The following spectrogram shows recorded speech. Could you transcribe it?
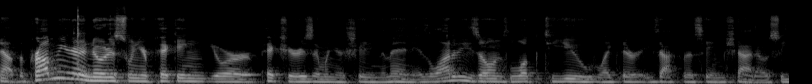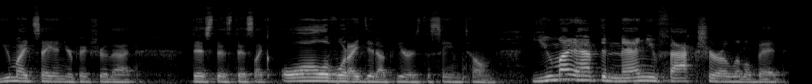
Now, the problem you're gonna notice when you're picking your pictures and when you're shading them in is a lot of these zones look to you like they're exactly the same shadow. So you might say in your picture that this, this, this, like all of what I did up here is the same tone. You might have to manufacture a little bit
